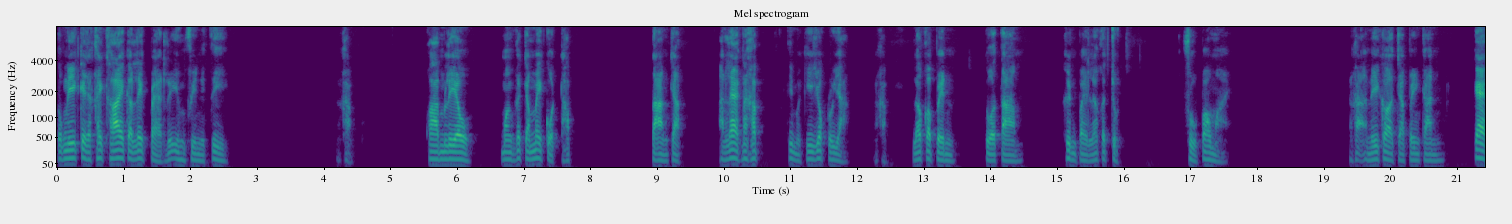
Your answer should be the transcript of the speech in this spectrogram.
ตรงนี้ก็จะคล้ายๆ กับเลข 8 หรืออินฟินิตี้นะครับ ความเร็วมันก็จะไม่กดทับ ต่างจากอันแรกนะครับ ที่เมื่อกี้ยกตัวอย่างนะครับ แล้วก็เป็นตัวตามขึ้นไปแล้วก็จุดสู่เป้าหมาย นะครับอันนี้ก็จะเป็นการแก้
